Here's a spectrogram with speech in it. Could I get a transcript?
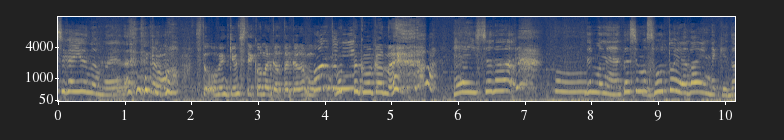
私が言うのもあれなんだけどちょっとお勉強してこなかったからもう全く分かんない。えー、一緒だ。でもね私も相当やばいんだけど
